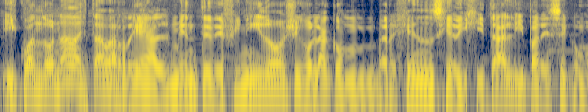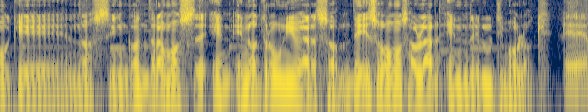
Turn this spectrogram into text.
Y cuando nada estaba realmente definido, llegó la convergencia digital y parece como que nos encontramos en, en otro universo. De eso vamos a hablar en el último bloque. If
